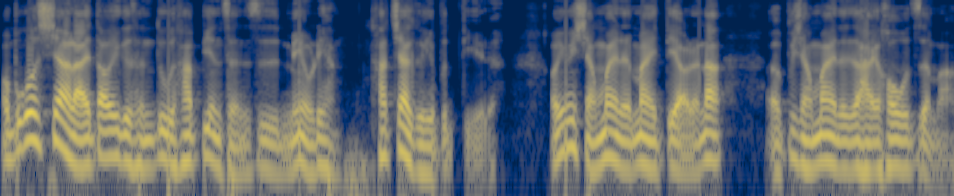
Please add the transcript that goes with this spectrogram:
哦，不过下来到一个程度，它变成是没有量，它价格也不跌了，哦，因为想卖的卖掉了，那呃不想卖的还 hold 着嘛，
